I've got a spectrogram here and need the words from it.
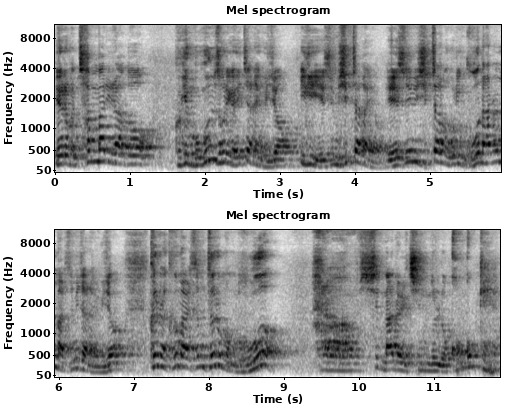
여러분 참말이라도 그게 무거운 소리가 있잖아요. 그죠? 이게 예수님 십자가예요. 예수님이 십자가는 우리 구원하는 말씀이잖아요. 그죠? 그러나 그 말씀 들으면 무거워. 한없이 나를 짓눌러 콩곡해 해.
